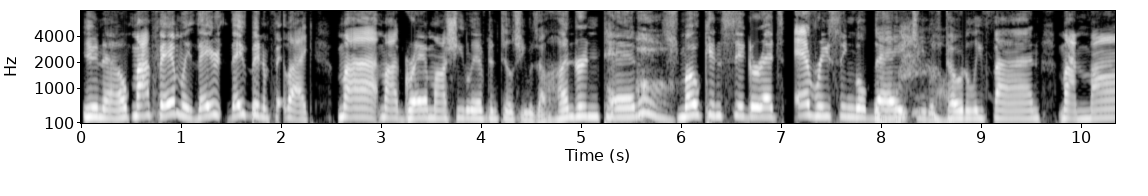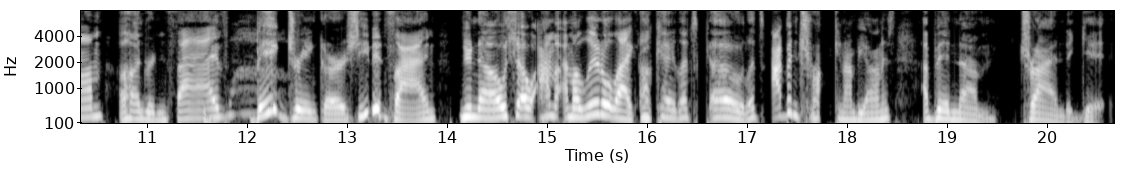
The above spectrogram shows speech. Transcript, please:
You know, my family they they've been like my my grandma. She lived until she was 110, smoking cigarettes every single day. She was totally fine. My mom, 105, big drinker. She did fine. You know, so I'm I'm a little like okay, let's go. Let's. I've been trying. Can I be honest? I've been um trying to get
